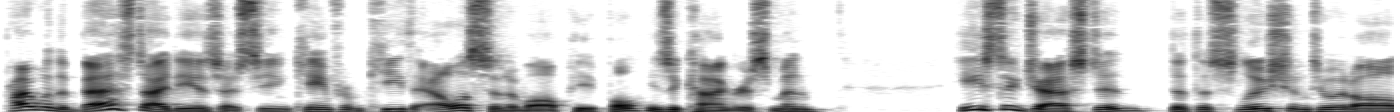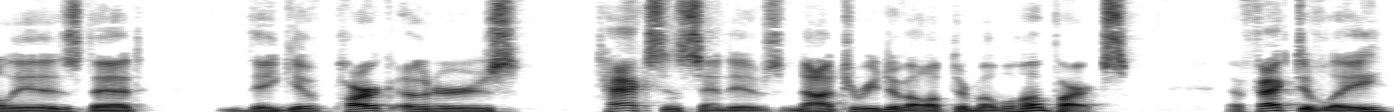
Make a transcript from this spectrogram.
Probably one of the best ideas I've seen came from Keith Ellison, of all people. He's a congressman. He suggested that the solution to it all is that they give park owners tax incentives not to redevelop their mobile home parks. Effectively,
